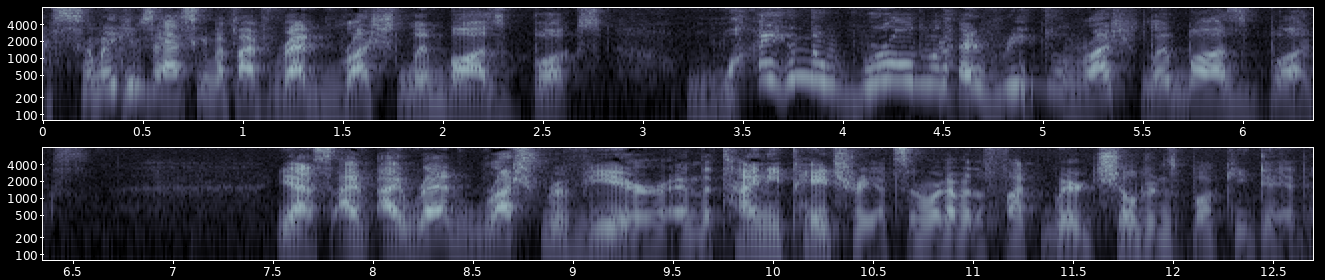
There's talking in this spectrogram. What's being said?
Somebody keeps asking if I've read Rush Limbaugh's books. Why in the world would I read Rush Limbaugh's books? Yes, I, I read Rush Revere and the Tiny Patriots or whatever the fuck weird children's book he did.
